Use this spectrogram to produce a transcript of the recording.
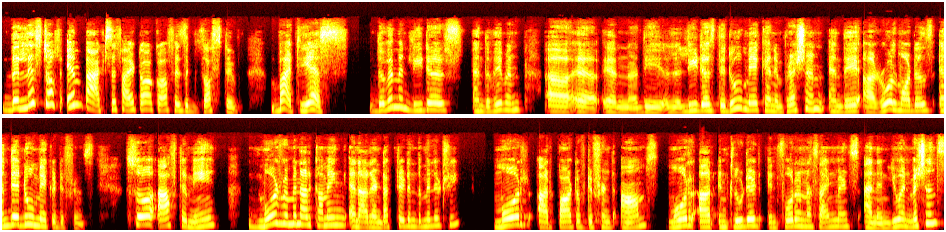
the list of impacts, if I talk of, is exhaustive. But yes, the women leaders and the women uh, uh, and the leaders, they do make an impression and they are role models and they do make a difference. So after me, more women are coming and are inducted in the military. More are part of different arms. More are included in foreign assignments and in UN missions.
